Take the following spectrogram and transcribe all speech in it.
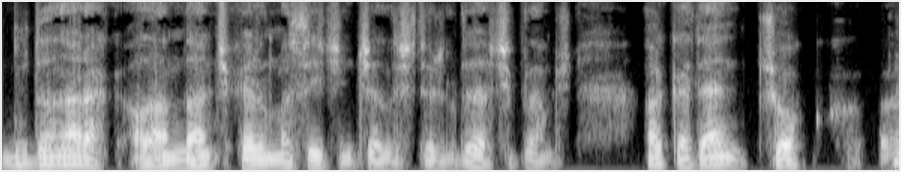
budanarak alandan çıkarılması için çalıştırıldığı açıklanmış. Hakikaten çok e,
